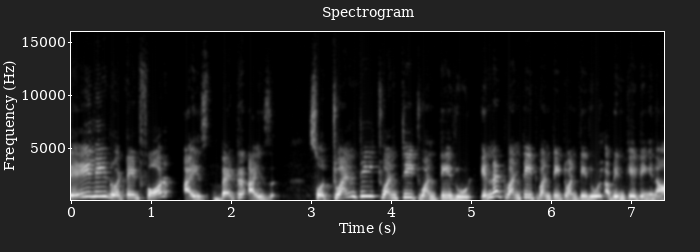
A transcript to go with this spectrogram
daily routine for eyes better eyes so twenty twenty twenty rule என்ன டுவெண்ட்டி டுவெண்ட்டி டுவெண்ட்டி ரூல் அப்படின்னு கேட்டிங்கன்னா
